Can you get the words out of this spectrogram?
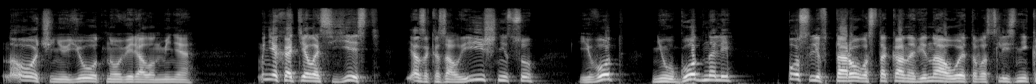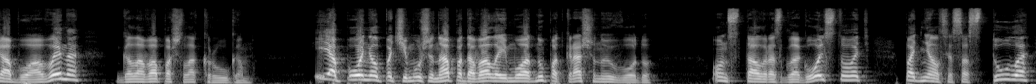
но очень уютно, уверял он меня. Мне хотелось есть, я заказал яичницу, и вот, не угодно ли, после второго стакана вина у этого слизняка Буавена голова пошла кругом. И я понял, почему жена подавала ему одну подкрашенную воду. Он стал разглагольствовать, поднялся со стула,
